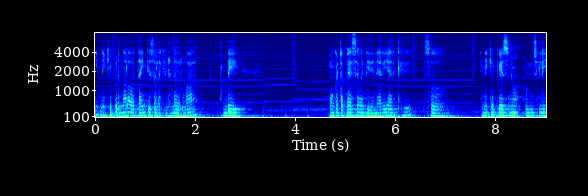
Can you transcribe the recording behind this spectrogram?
இன்னைக்கு எப்படி இருந்தாலும் அவள் தேங்க்யூ சொல்ல கேட்டுன்னு வருவா. அப்படியே உன்கிட்ட பேச வேண்டியது நிறையா இருக்குது ஸோ இன்றைக்கும் பேசணும் அப்படின்னு சொல்லி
